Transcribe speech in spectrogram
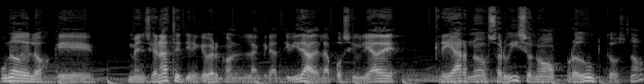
uno de los que mencionaste tiene que ver con la creatividad, la posibilidad de crear nuevos servicios, nuevos productos, ¿no?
